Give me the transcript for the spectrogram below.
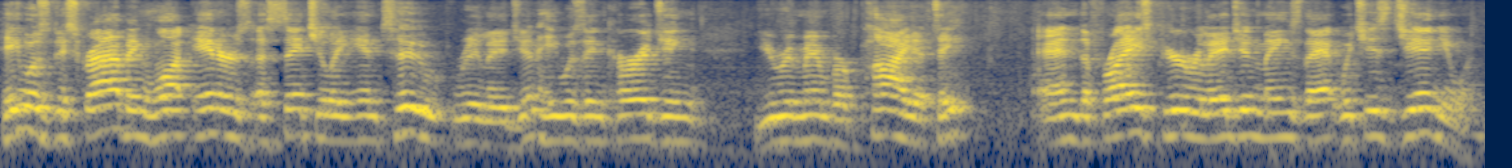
he was describing what enters essentially into religion. He was encouraging you remember piety. And the phrase pure religion means that which is genuine.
